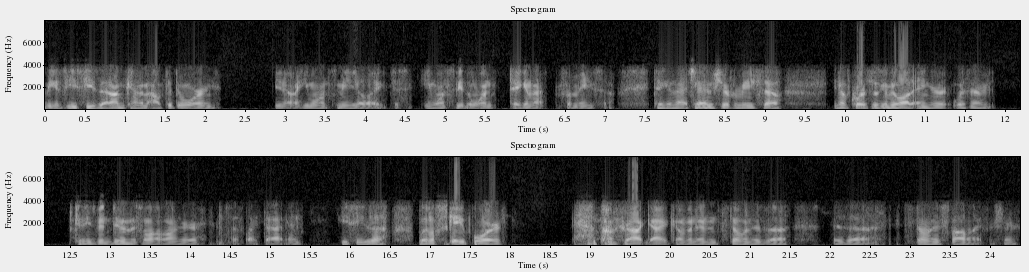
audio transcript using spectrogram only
because he sees that I'm kind of out the door and you know he wants me to like just he wants to be the one taking that from me so taking that championship from me so you know of course there's gonna be a lot of anger with him because he's been doing this a lot longer and stuff like that and he sees a little skateboard punk rock guy coming in and stealing his uh his uh still in his spotlight for sure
